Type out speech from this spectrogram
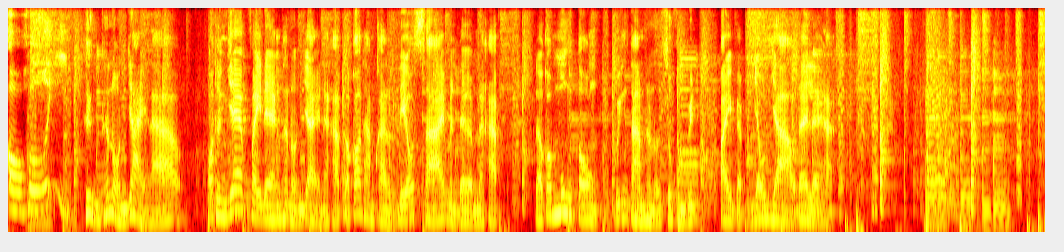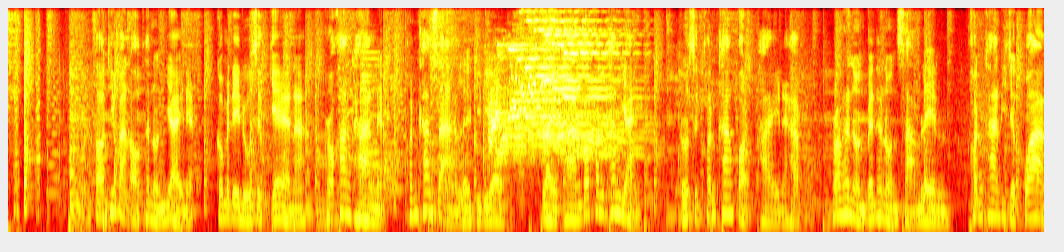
โอ้โหถึงถนนใหญ่แล้วพอถึงแยกไฟแดงถนนใหญ่นะครับเราก็ทำการเลี้ยวซ้ายเหมือนเดิมนะครับ แล้วก็มุ่งตรงวิ่งตามถนนสุขุมวิทไปแบบยาวๆได้เลยฮะ ตอนที่ปานออกถนนใหญ่เนี่ยก็ไม่ได้รู้สึกแย่นะ เพราะข้างทางเนี่ยค่อนข้างสะอาดเลยทีเดียว ไหลทางก็ค่อนข้างใหญ่ รู้สึกค่อนข้างปลอดภัยนะครับ เพราะถนนเป็นถนน 3 เลน ค่อนข้างที่จะกว้าง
